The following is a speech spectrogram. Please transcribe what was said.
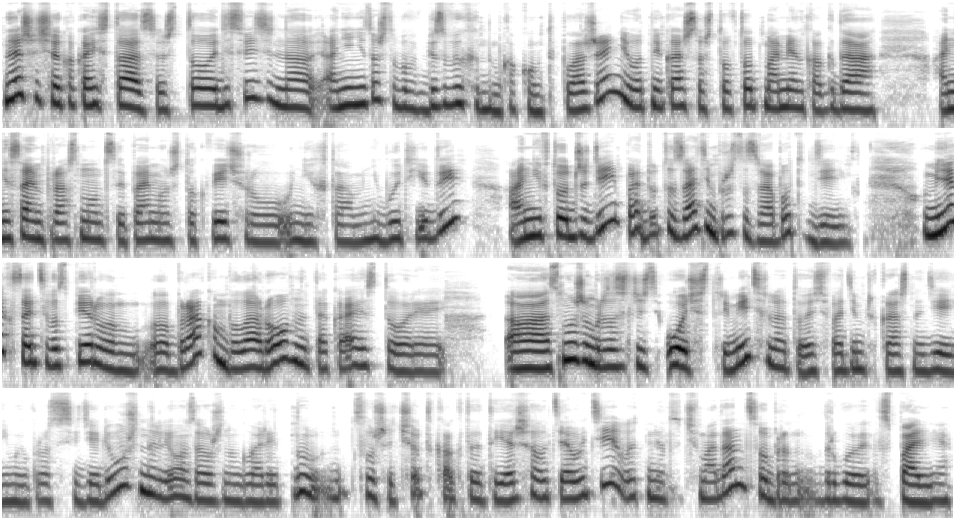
знаешь, еще какая ситуация, что действительно они не то чтобы в безвыходном каком-то положении. Вот мне кажется, что в тот момент, когда они сами проснутся и поймут, что к вечеру у них там не будет еды, они в тот же день пойдут и за день просто заработать денег. У меня, кстати, вот с первым э, браком была ровно такая история. А с мужем разошлись очень стремительно, то есть в один прекрасный день мы просто сидели ужинали, он за ужином говорит, ну, слушай, что-то как-то это, я решила тебя уйти, вот у меня тут чемодан собран в другой спальне.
